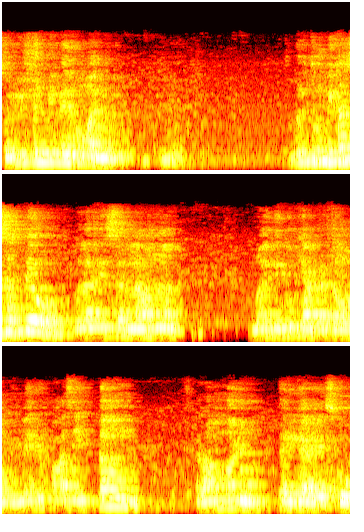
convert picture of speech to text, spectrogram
सोल्यूशन भी मेरे को मालूम है। बोले तुम बिका सकते हो? बोला अरे सर लाओ ना। मैं देखो क्या करता हूँ अभी। मेरे पास एकदम रामबन तरीका है इसको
